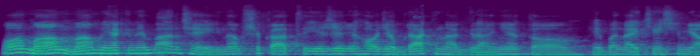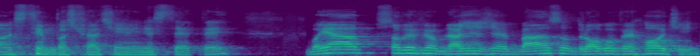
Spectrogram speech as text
O, mam, mam jak najbardziej. Na przykład, jeżeli chodzi o brak nagrania, to chyba najciężej miałem z tym doświadczenie niestety, bo ja sobie wyobrażam, że bardzo drogo wychodzi e,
